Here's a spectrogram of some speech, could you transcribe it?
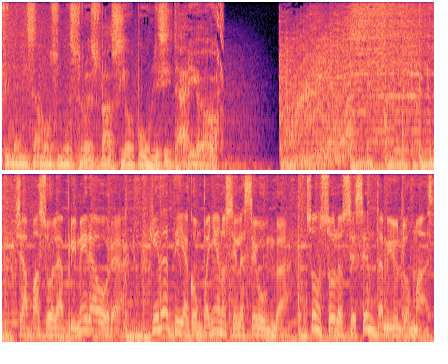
Finalizamos nuestro espacio publicitario. Ya pasó la primera hora. Quédate y acompañanos en la segunda. Son solo 60 minutos más.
